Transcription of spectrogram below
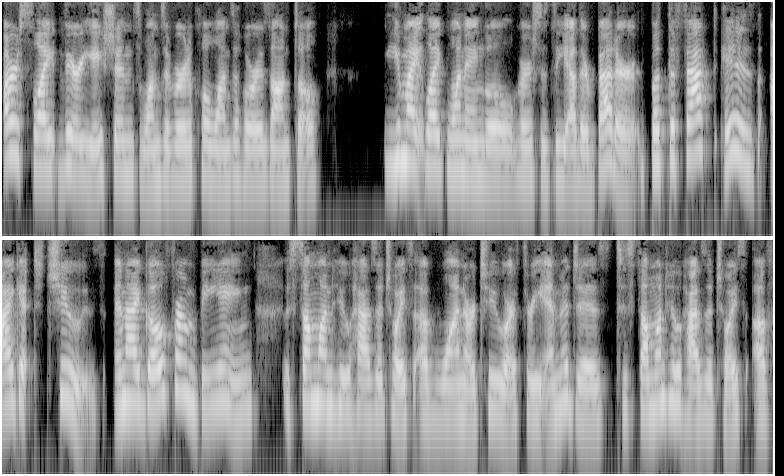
are slight variations. One's a vertical, one's a horizontal you might like one angle versus the other better. But the fact is, I get to choose. And I go from being someone who has a choice of one or two or three images to someone who has a choice of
